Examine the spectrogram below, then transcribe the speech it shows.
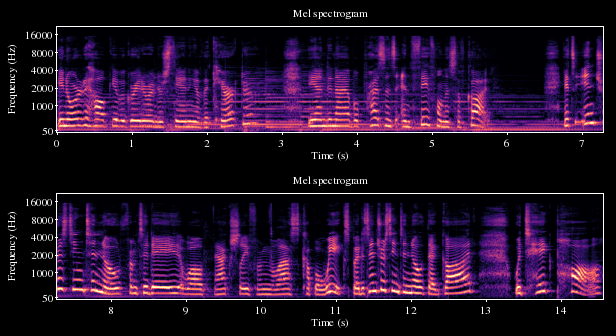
in order to help give a greater understanding of the character, the undeniable presence, and faithfulness of God. It's interesting to note from today, well, actually from the last couple weeks, but it's interesting to note that God would take Paul,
